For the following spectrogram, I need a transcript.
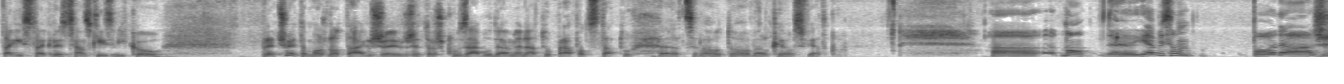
takisto aj kresťanských zvykov. Prečo je to možno tak, že, že trošku zabudáme na tú prapodstatu celého toho veľkého sviatku? No, ja by som povedala, že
